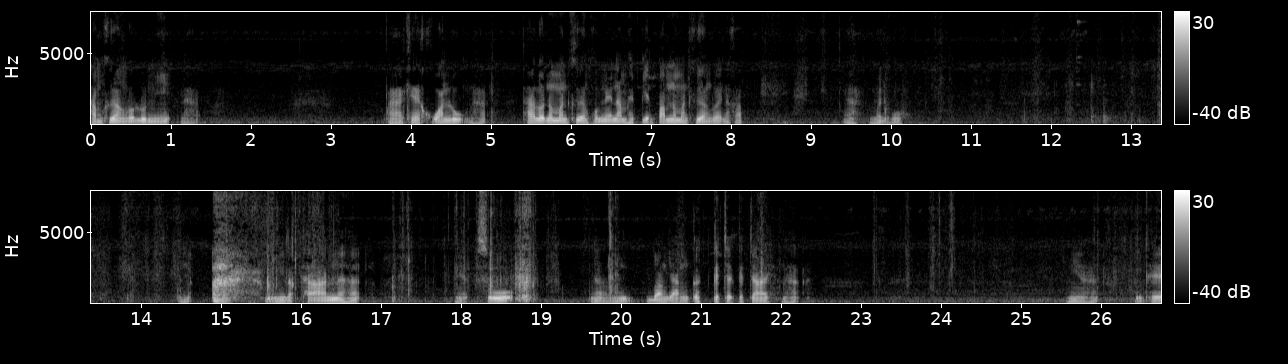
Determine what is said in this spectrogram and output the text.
ทำเครื่องรถรุ่นนี้นะครับแค่ควนลูกนะฮะถ้ารถน้ำมันเครื่องผมแนะนำให้เปลี่ยนปั๊มน้ำมันเครื่องด้วยนะครับมาดูเนี่ยมีหลักฐานนะฮะเนี่ยโซ่ มันบางอย่างก็กระจัดกระจายนะฮะนี่นะฮะของแท้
